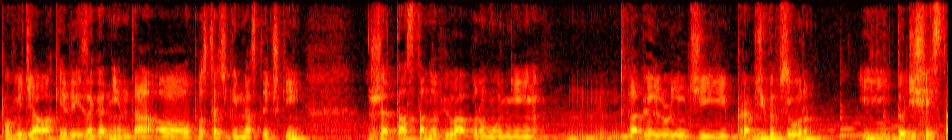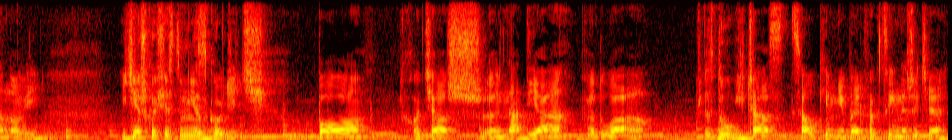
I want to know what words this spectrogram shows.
powiedziała kiedyś zagadnięta o postaci gimnastyczki, że ta stanowiła w Rumunii mm, dla wielu ludzi prawdziwy wzór i do dzisiaj stanowi. I ciężko się z tym nie zgodzić, bo chociaż Nadia wiodła przez długi czas całkiem nieperfekcyjne życie,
